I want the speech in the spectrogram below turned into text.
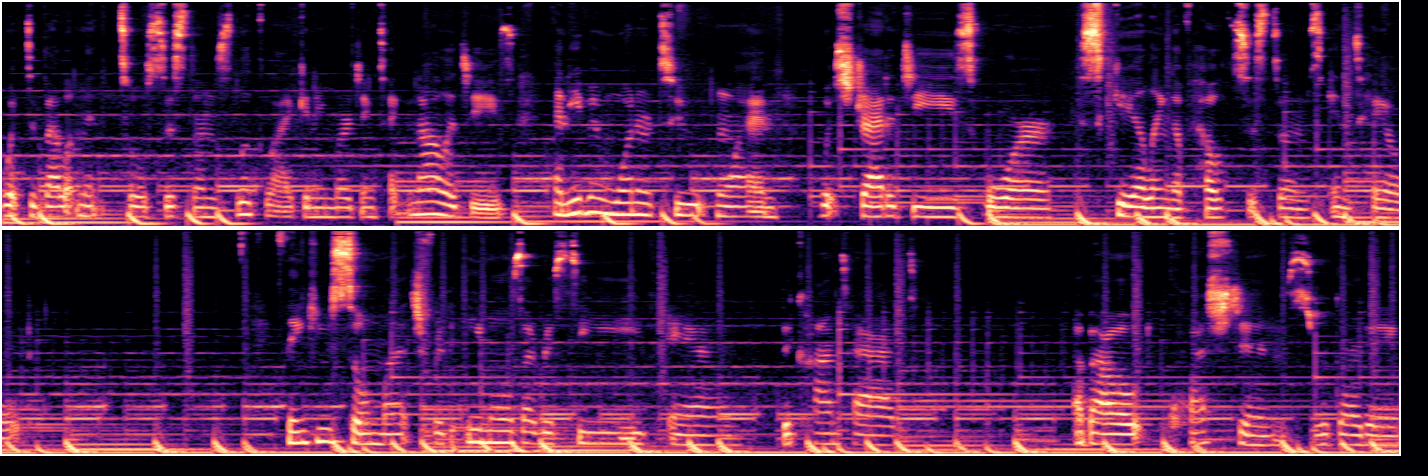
what developmental systems look like in emerging technologies, and even one or two on what strategies or scaling of health systems entailed. Thank you so much for the emails I received and the contact about questions regarding,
